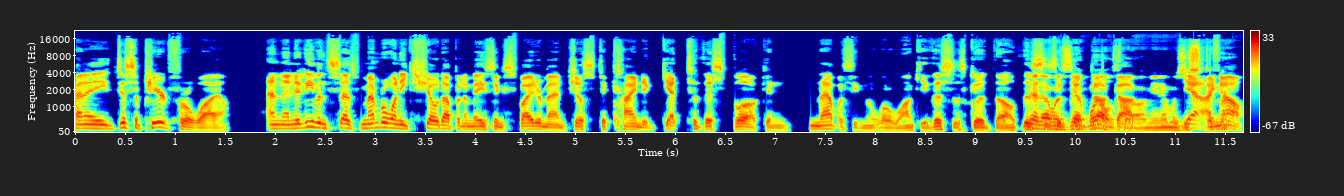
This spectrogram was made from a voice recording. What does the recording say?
kind of disappeared for a while. And then it even says, remember when he showed up in Amazing Spider Man just to kind of get to this book? And that was even a little wonky. This is good, though. This yeah, that is was a good Wells, Doc Ock. though. I mean, it was. Yeah, I know.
